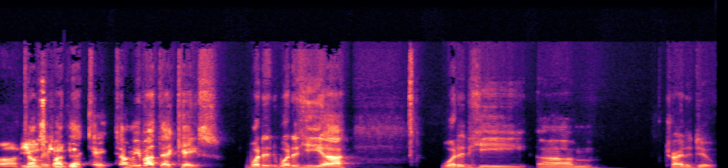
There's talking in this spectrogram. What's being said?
Uh, he Tell was me about convic- that case. Tell me about that case. What did what did he uh, what did he um, try to do?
